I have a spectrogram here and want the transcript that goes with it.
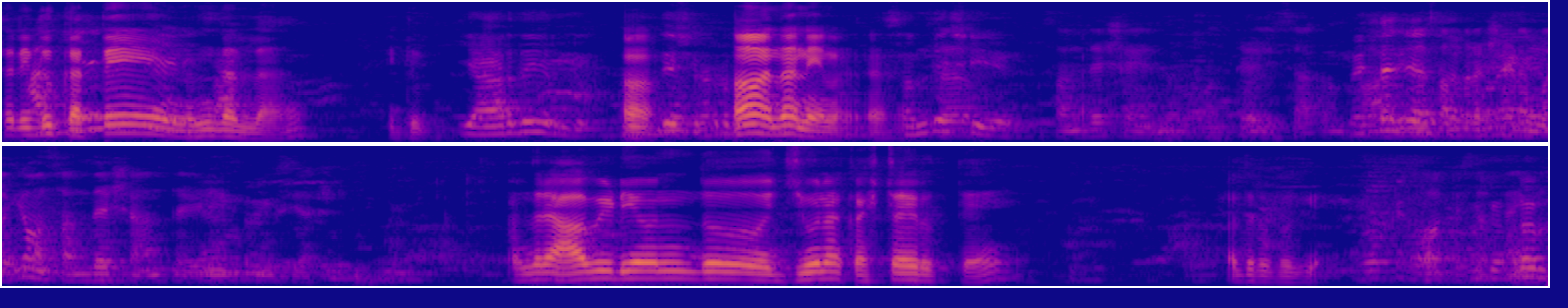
ಸರ್ ಇದು ಕತೆ ನಂದಲ್ಲ. ಇದು. ಯಾರದೇ ಇರಲಿ. ಹಾಂ. ನಾನೇ. ಸಂದೇಶ ಏನು? ಸಂದೇಶ ಏನು ಅಂತ ಹೇಳಿ ಸಾಕು. ಸಂರಕ್ಷಣೆ ಬಗ್ಗೆ ಒಂದು ಸಂದೇಶ ಅಂತ ಹೇಳಿ ಮುಗಿಸಿ ಅಷ್ಟೇ. ಅಂದರೆ ಆ ವಿಡಿಯೋಂದು ಜೀವನ ಕಷ್ಟ ಇರುತ್ತೆ ಅದ್ರ ಬಗ್ಗೆ. ಓಕೆ ಸರ್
